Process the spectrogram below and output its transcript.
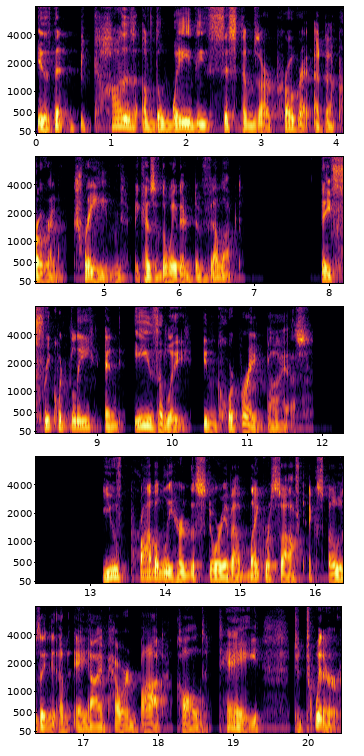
is that because of the way these systems are program, uh, program trained, because of the way they're developed, they frequently and easily incorporate bias. You've probably heard the story about Microsoft exposing an AI powered bot called Tay to Twitter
